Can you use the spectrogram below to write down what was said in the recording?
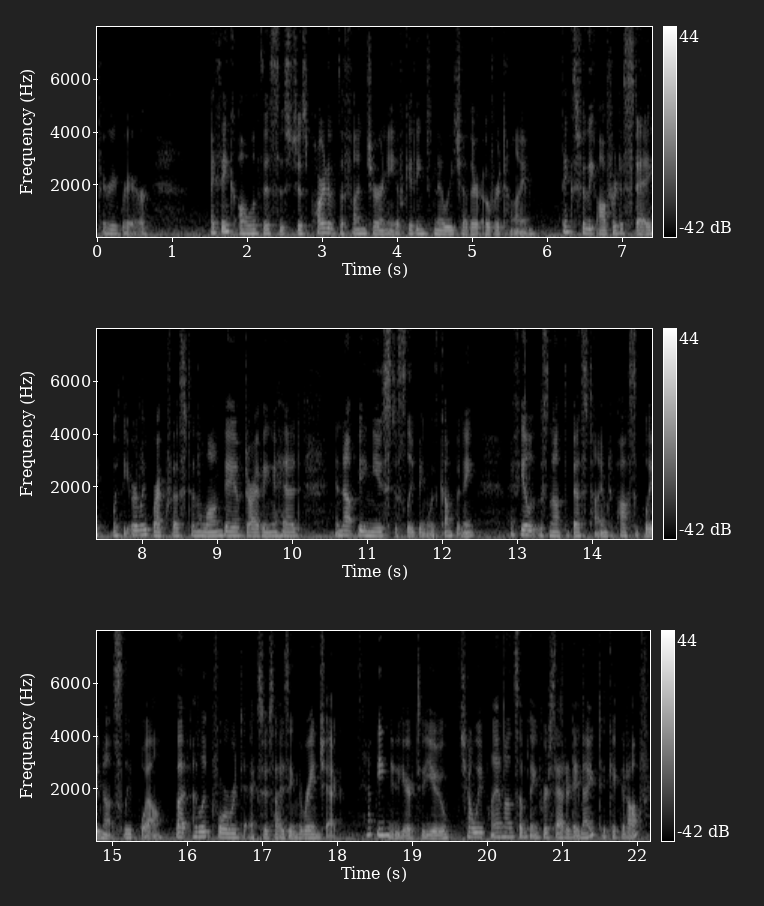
Very rare. I think all of this is just part of the fun journey of getting to know each other over time. Thanks for the offer to stay, with the early breakfast and a long day of driving ahead, and not being used to sleeping with company. I feel it was not the best time to possibly not sleep well, but I look forward to exercising the rain check. Happy New Year to you. Shall we plan on something for Saturday night to kick it off?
